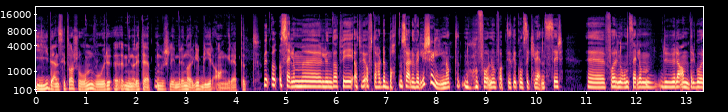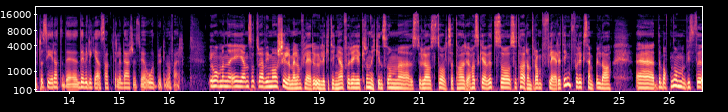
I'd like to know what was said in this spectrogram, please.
i den situasjonen hvor minoriteten muslimer i Norge blir angrepet. Men, og selv om Lunde, at vi, at vi ofte har debatten, så er det veldig sjelden at noe får noen faktiske konsekvenser Eh, for noen, selv om du eller andre går ut og sier at det, det ville ikke jeg ha sagt, eller der syns vi ordbruken var feil. Jo, men igjen så tror jeg vi må skille mellom flere ulike ting her. For i kronikken som Stula Stålseth har, har, skrevet, så, så, tar han fram flere ting. F.eks. da eh, debatten om visse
